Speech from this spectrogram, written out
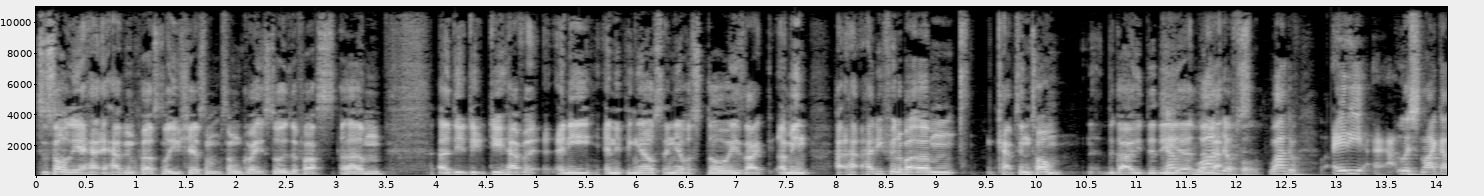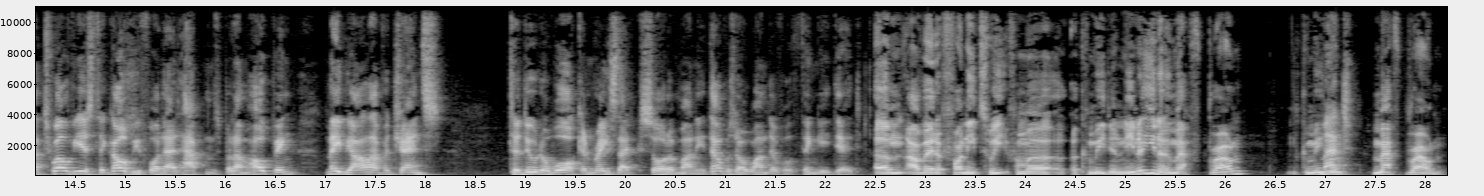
so solely it, ha- it has been personal. You share some, some great stories with us. Um, uh, do, do, do you have uh, any anything else? Any other stories? Like, I mean, how, how do you feel about um, Captain Tom, the guy who did the, uh, the wonderful, laps? wonderful. Eighty. Uh, listen, I got twelve years to go before that happens, but I'm hoping maybe I'll have a chance to do the walk and raise that sort of money. That was a wonderful thing he did. Um, I read a funny tweet from a, a comedian. You know, you know, Maff Brown, the comedian. Matt? Maff Brown,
